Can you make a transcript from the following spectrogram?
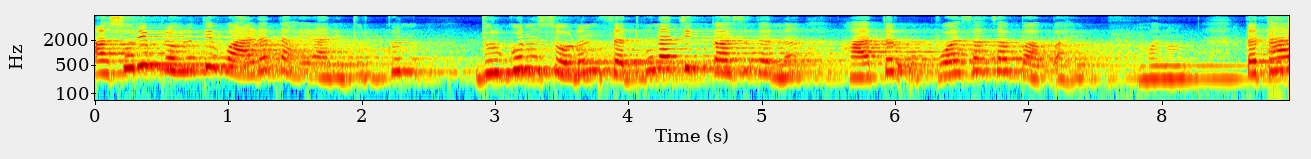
आसुरी प्रवृत्ती वाढत आहे आणि दुर्गुण दुर्गुण सोडून सद्गुणाची कास करणं हा तर उपवासाचा बाप आहे. म्हणून तथा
